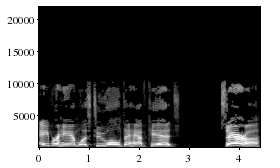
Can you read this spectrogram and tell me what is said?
Abraham was too old to have kids. Sarah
